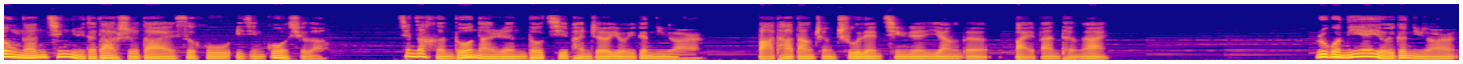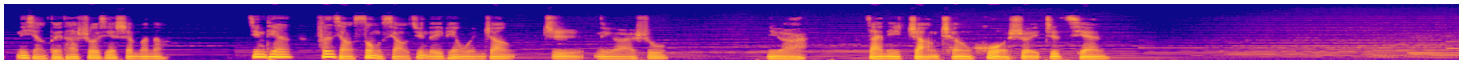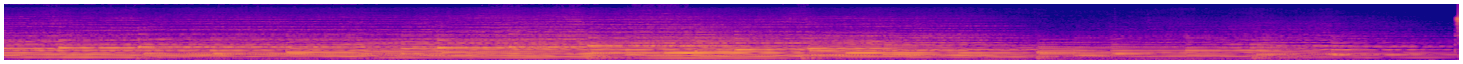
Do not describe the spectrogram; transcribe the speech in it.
重男轻女的大时代似乎已经过去了，现在很多男人都期盼着有一个女儿，把她当成初恋情人一样的百般疼爱。如果你也有一个女儿，你想对她说些什么呢？今天分享宋小军的一篇文章《致女儿书》，女儿，在你长成祸水之前。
